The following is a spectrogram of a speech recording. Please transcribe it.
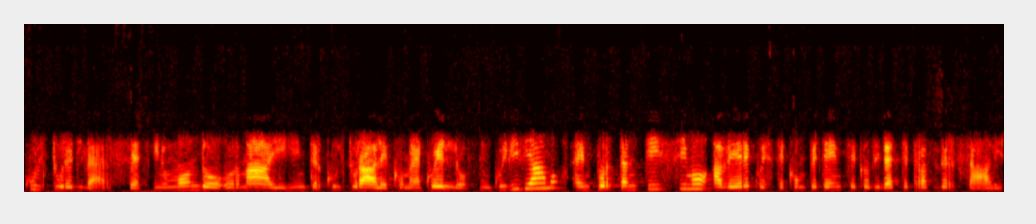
culture diverse. In un mondo ormai interculturale come quello in cui viviamo è importantissimo avere queste competenze cosiddette trasversali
